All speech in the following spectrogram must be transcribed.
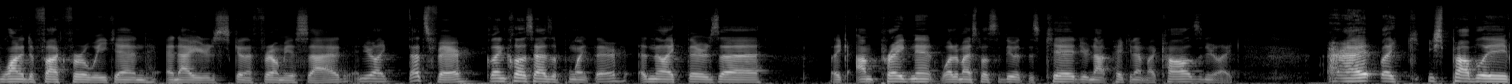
wanted to fuck for a weekend and now you're just gonna throw me aside. And you're like that's fair. Glenn close has a point there. And like there's uh like i'm pregnant. What am i supposed to do with this kid? You're not picking up my calls. And you're like all right like you should probably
